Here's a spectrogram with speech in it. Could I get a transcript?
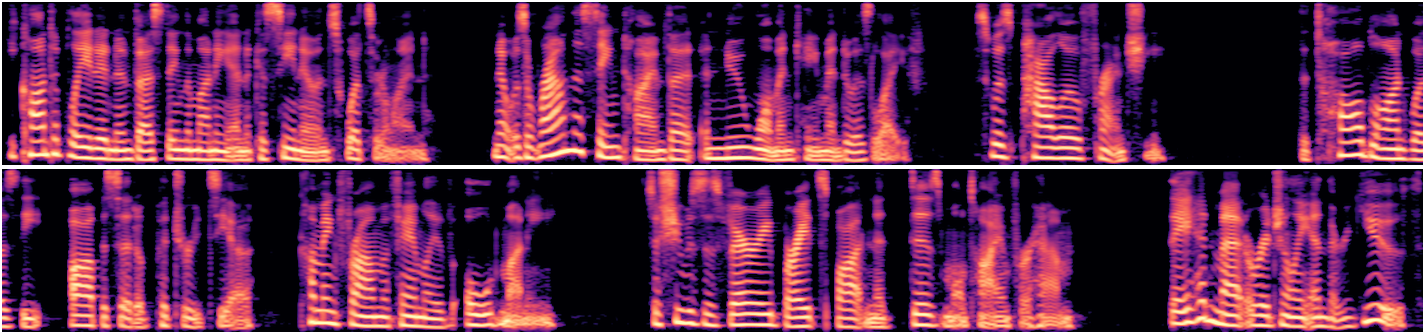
He contemplated investing the money in a casino in Switzerland. And it was around the same time that a new woman came into his life. This was Paola Franchi. The tall blonde was the opposite of Patrizia, coming from a family of old money. So she was this very bright spot in a dismal time for him. They had met originally in their youth,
